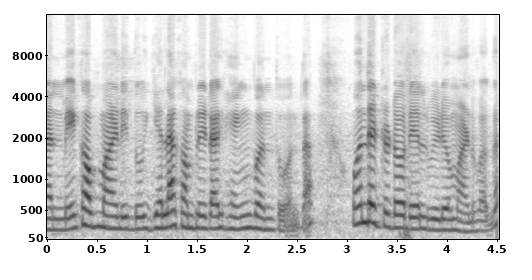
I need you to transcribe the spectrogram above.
ನಾನು ಮೇಕಪ್ ಮಾಡಿದ್ದು ಎಲ್ಲ ಕಂಪ್ಲೀಟಾಗಿ ಹೆಂಗೆ ಬಂತು ಅಂತ. ಒಂದೇ ಟ್ಯುಟೋರಿಯಲ್ ವಿಡಿಯೋ ಮಾಡುವಾಗ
